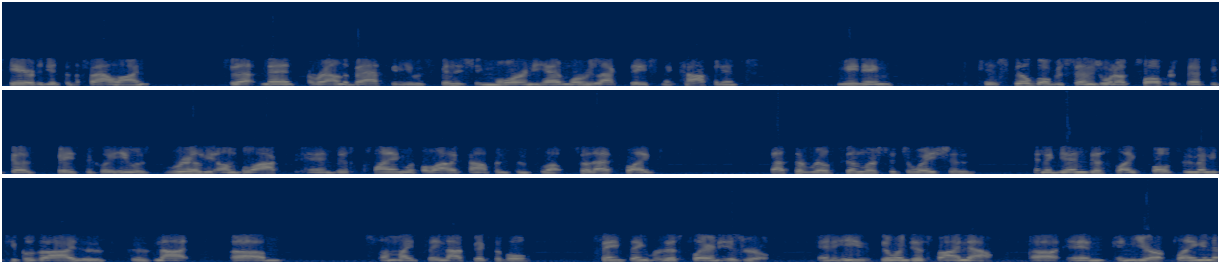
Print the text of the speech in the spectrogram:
scared to get to the foul line. So that meant around the basket, he was finishing more and he had more relaxation and confidence, meaning his field goal percentage went up 12% because basically he was really unblocked and just playing with a lot of confidence and flow. So that's like, that's a real similar situation. And again, just like Fultz in many people's eyes is, is not um, some might say not fixable. Same thing for this player in Israel, and he's doing just fine now. Uh, in in Europe, playing in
